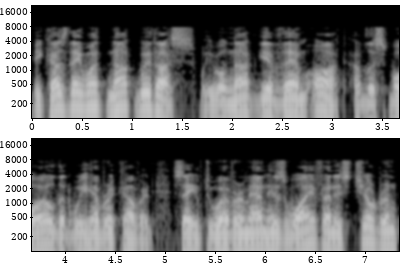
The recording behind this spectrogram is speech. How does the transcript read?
Because they went not with us, we will not give them aught of the spoil that we have recovered, save to every man his wife and his children,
